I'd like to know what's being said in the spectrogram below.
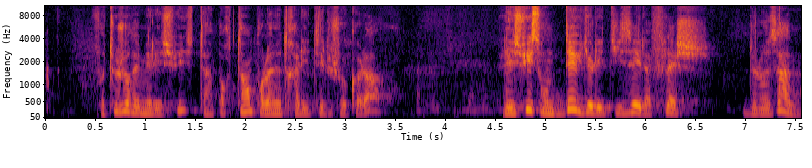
il faut toujours aimer les Suisses, c'est important pour la neutralité du chocolat. Les Suisses ont déviolettisé la flèche de Lausanne.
